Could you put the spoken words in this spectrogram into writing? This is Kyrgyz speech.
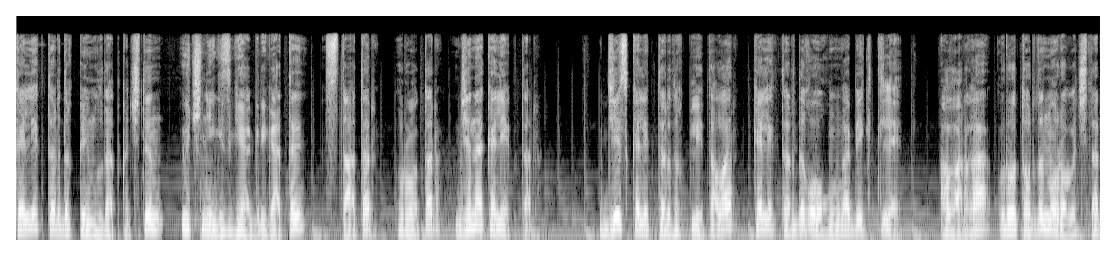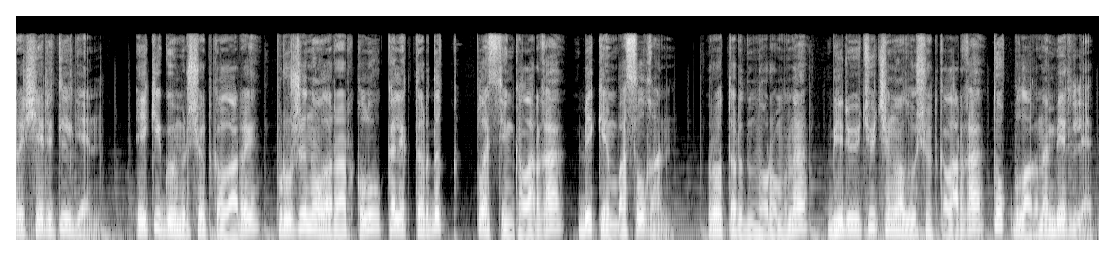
коллектордук кыймылдаткычтын үч негизги агрегаты статор ротор жана коллектор. Жез коллектордук плиталар коллектордук огунга бекитилет. Аларга ротордун орогучтары шеритилген. Эки көмүр щеткалары пружиналар аркылуу коллектордук пластинкаларга бекем басылган. Ротордун оромуна берүүчү чыңалуу щеткаларга ток булагынан берилет.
